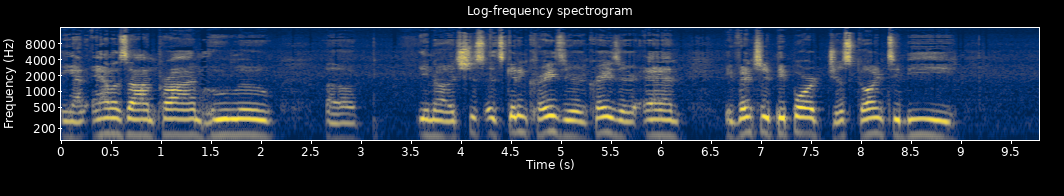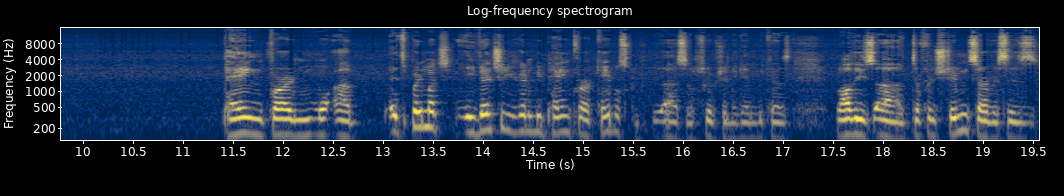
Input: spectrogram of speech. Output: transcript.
You got Amazon Prime, Hulu. Uh, you know, it's just it's getting crazier and crazier, and eventually people are just going to be paying for uh, it's pretty much eventually you're going to be paying for a cable uh, subscription again because all these uh, different streaming services.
